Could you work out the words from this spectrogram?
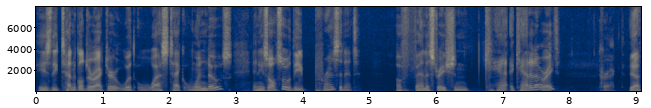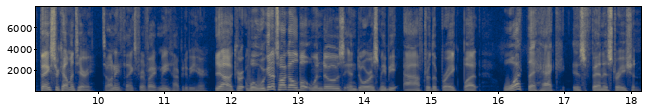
He's the technical director with Westeck Windows, and he's also the president of Fenestration Ca- Canada, right? Correct. Yeah, thanks for coming, Terry. Tony, thanks for inviting me. Happy to be here. Yeah, great. Well, we're going to talk all about windows and doors maybe after the break, but what the heck is fenestration?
